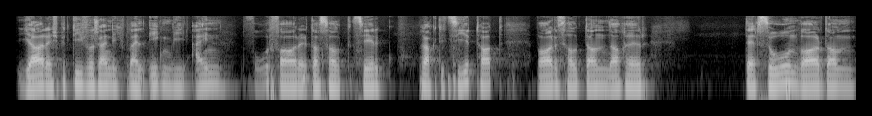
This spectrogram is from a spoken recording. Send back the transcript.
Ja, respektive wahrscheinlich, weil irgendwie ein Vorfahre das halt sehr praktiziert hat, war es halt dann nachher, der Sohn war dann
